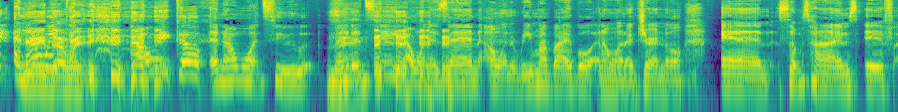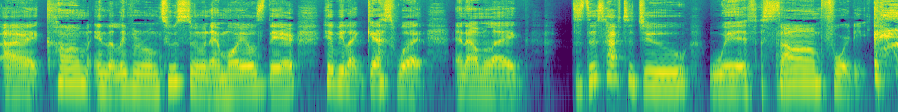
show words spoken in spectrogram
and you ain't that way. I wake up and I want to meditate. I want to zen. I want to read my Bible, and I want to journal. And sometimes, if I come in the living room too soon and Muoyo's there, he'll be like, "Guess what?" And I'm like does this have to do with Psalm 40?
